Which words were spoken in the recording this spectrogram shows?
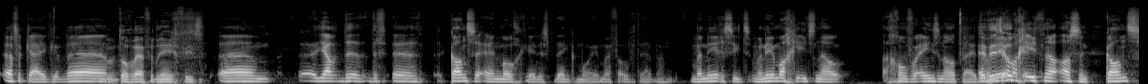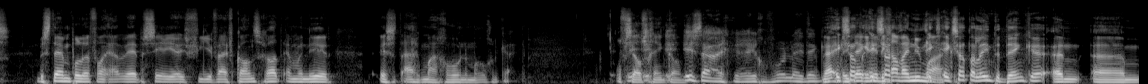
Even kijken. we hebben We, hem toch weer even erin gefietst. ehm, eh, ja, de, de kansen en mogelijkheden is denk ik mooi om even over te hebben. Wanneer, is iets, wanneer mag je iets nou gewoon voor eens en altijd... Het is wanneer ook- mag je iets nou als een kans bestempelen van... ja, we hebben serieus vier, vijf kansen gehad... en wanneer is het eigenlijk maar gewoon een mogelijkheid? Of zelfs geen I- kans. Is daar eigenlijk een regel voor? Nee, denk ik. Ik denk niet, die gaan wij nu ik, maken. ik zat alleen te denken en ehm,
